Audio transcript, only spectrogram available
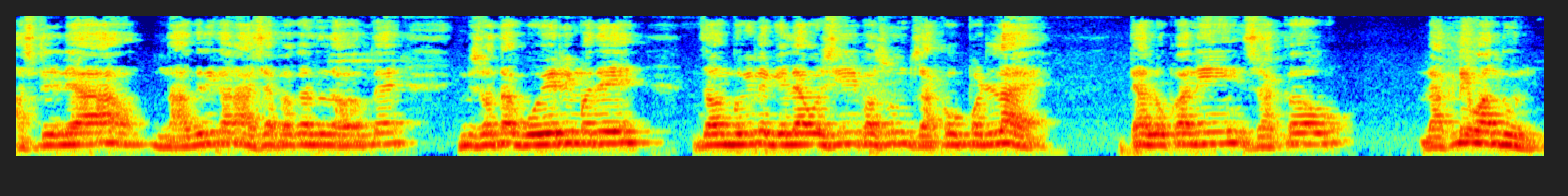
असलेल्या नागरिकांना अशा प्रकारचं जावं लागतं आहे. मी स्वतः गोहेरीमध्ये जाऊन बघितलं गेल्या वर्षीपासून साखव पडला आहे. त्या लोकांनी साखव लाकडी बांधून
